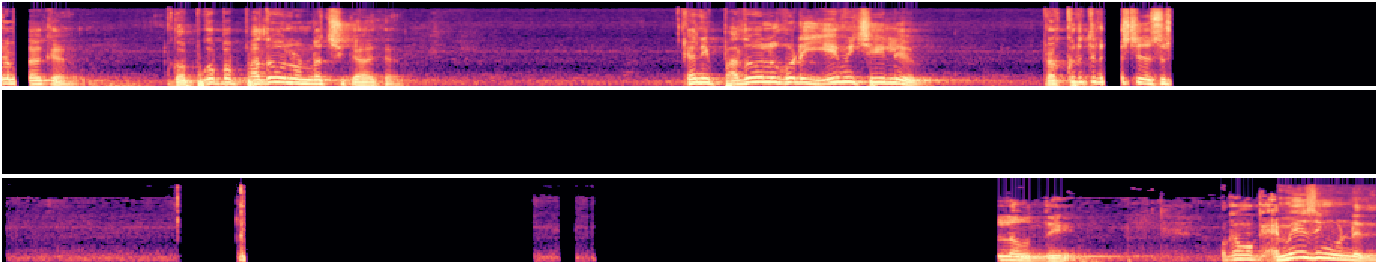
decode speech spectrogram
కాక గొప్ప గొప్ప పదవులు ఉండొచ్చు కాక. కానీ పదవులు కూడా ఏమి చేయలేవు. ప్రకృతిని ఉంది. ఒక ఒక అమేజింగ్ ఉండేది.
